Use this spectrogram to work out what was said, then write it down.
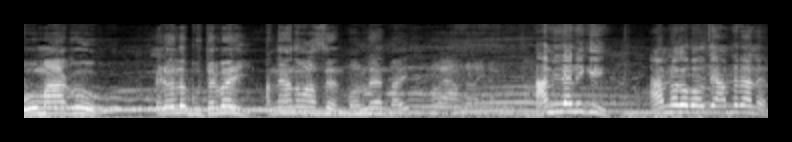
ও মা গো এটা হলো ভূতের বাড়ি। আপনি এখানে আছেন? বললেন ভাই। আমি জানি কি? আপনাকে বলছে আপনারা আনেন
